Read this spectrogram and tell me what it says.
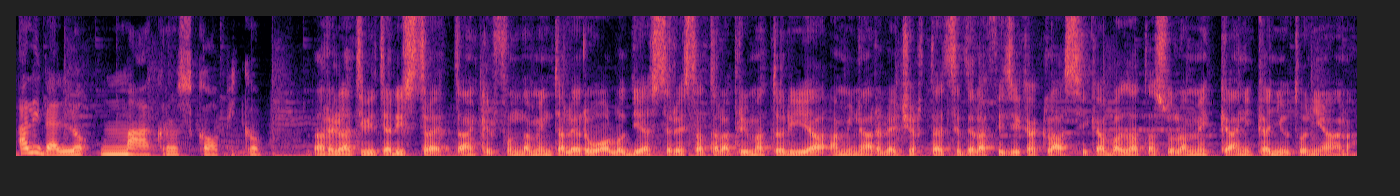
a livello macroscopico. La relatività ristretta ha anche il fondamentale ruolo di essere stata la prima teoria a minare le certezze della fisica classica basata sulla meccanica newtoniana.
